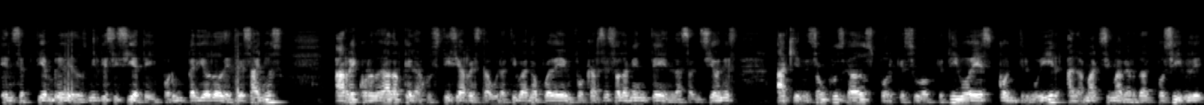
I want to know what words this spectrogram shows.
en septiembre de 2017 y por un periodo de tres años, ha recordado que la justicia restaurativa no puede enfocarse solamente en las sanciones a quienes son juzgados porque su objetivo es contribuir a la máxima verdad posible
